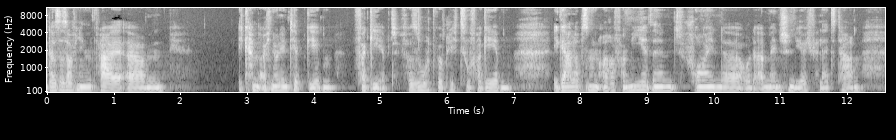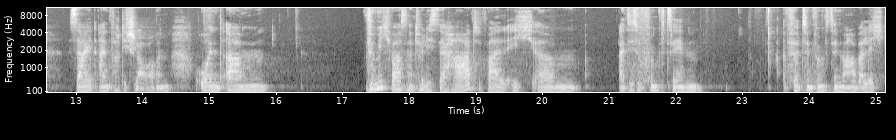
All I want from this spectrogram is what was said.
das ist auf jeden Fall, ähm, ich kann euch nur den Tipp geben, vergebt, versucht wirklich zu vergeben. Egal, ob es nun eure Familie sind, Freunde oder Menschen, die euch verletzt haben, seid einfach die Schlaueren. Und ähm, für mich war es natürlich sehr hart, weil ich, ähm, als ich so 15, 14, 15 war, weil ich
